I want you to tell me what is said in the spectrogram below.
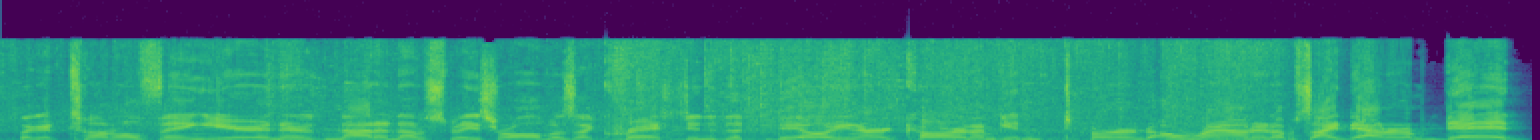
It's like a tunnel thing here, and there's not enough space for all of us. I crashed into the Earnhardt car, and I'm getting turned around and upside down, and I'm dead.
